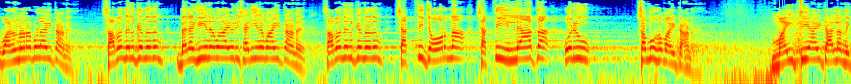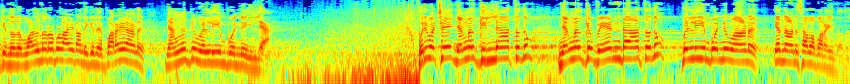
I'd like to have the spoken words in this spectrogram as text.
വൾണറബിളായിട്ടാണ് സഭ നിൽക്കുന്നതും ബലഹീനമായ ഒരു ശരീരമായിട്ടാണ്. സഭ നിൽക്കുന്നതും ശക്തി ചോർന്ന ശക്തി ഇല്ലാത്ത ഒരു സമൂഹമായിട്ടാണ്. മൈറ്റി ആയിട്ടല്ല നിൽക്കുന്നത്. വൾണറബിൾ ആയിട്ടാണ് നിൽക്കുന്നത്. പറയാണ് ഞങ്ങൾക്ക് വെള്ളിയും പൊന്നും ഇല്ല. ഒരുപക്ഷെ ഞങ്ങൾക്കില്ലാത്തതും ഞങ്ങൾക്ക് വേണ്ടാത്തതും വെള്ളിയും പൊന്നുമാണ് എന്നാണ് സഭ പറയുന്നത്.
